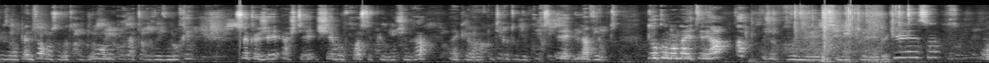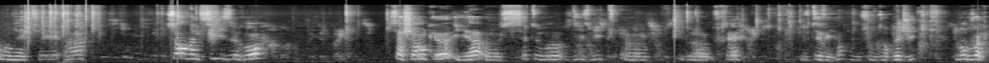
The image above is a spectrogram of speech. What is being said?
vous êtes en pleine forme sur votre demande au congélateur. Je vais vous montrer ce que j'ai acheté chez Bofrost et puis on enchaînera avec un petit retour de course et la viande. Donc on en a été à, je prends mes petits de caisse, on en a été à 126 euros, sachant qu'il y a 7,18 euros de frais de TVA, nous sommes en Belgique, donc voilà.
